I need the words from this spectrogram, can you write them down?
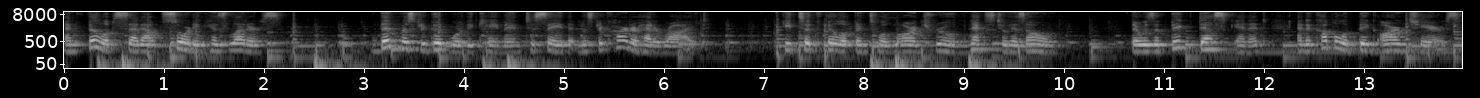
and Philip set out sorting his letters. Then Mr. Goodworthy came in to say that Mr. Carter had arrived. He took Philip into a large room next to his own. There was a big desk in it and a couple of big armchairs.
